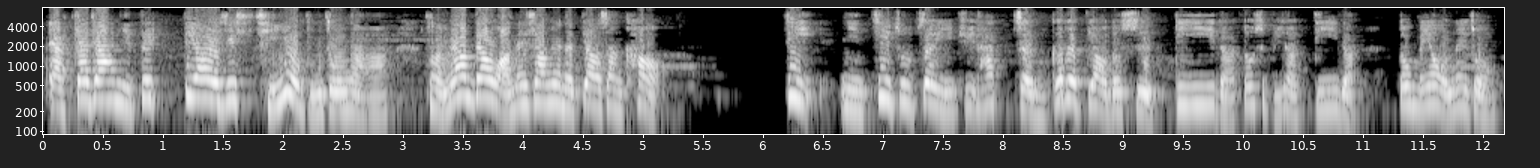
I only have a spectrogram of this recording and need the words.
哎呀，佳佳，你对第二句情有独钟啊！怎么样都要往那上面的调上靠。记，你记住这一句，它整个的调都是低的，都是比较低的，都没有那种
